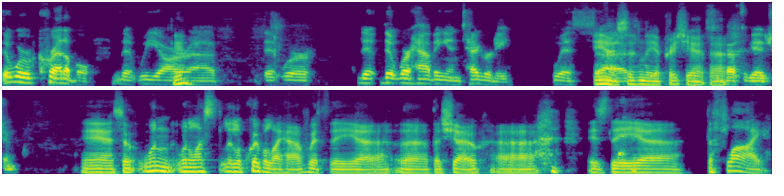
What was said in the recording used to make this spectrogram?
that we're credible, that we are yeah. uh, that we're that, that we're having integrity with. Yeah, uh, certainly appreciate that investigation. Yeah. So one one last little quibble I have with the uh, the, the show uh, is the uh, the fly,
